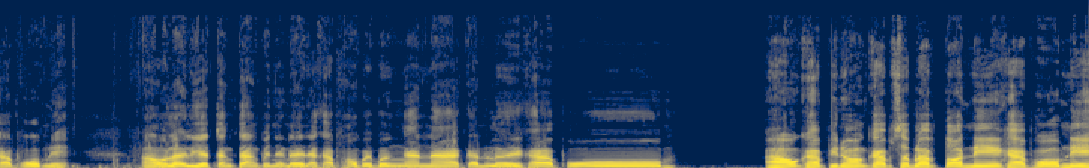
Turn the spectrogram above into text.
ครับผมนี่ เอารายละเอียดต่าง ๆ เป็นยังไงนะครับเฮาไปเบิ่งงานหน้ากันเลยครับ ผม เอาครับพี่น้องครับสำหรับตอนนี้ครับผมนี่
